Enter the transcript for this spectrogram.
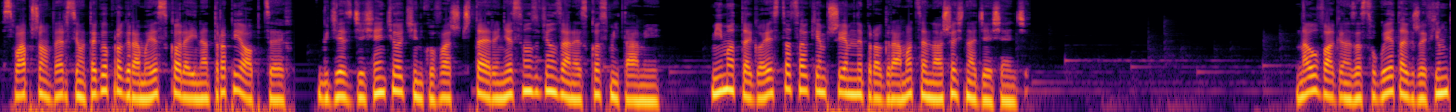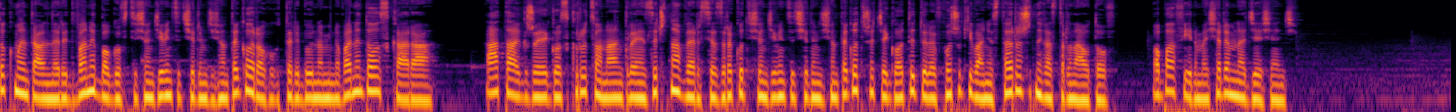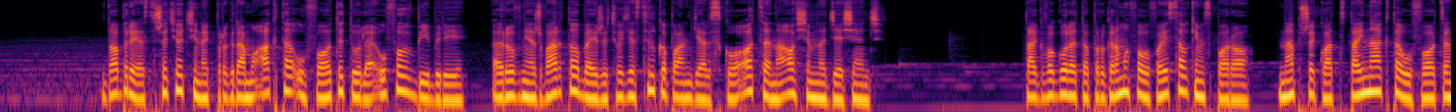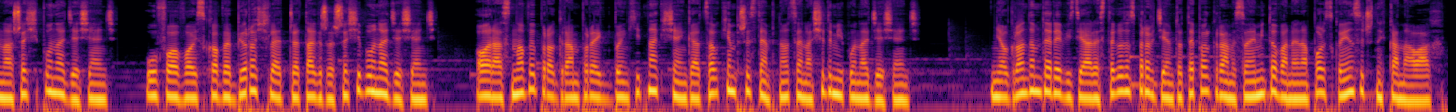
Słabszą wersją tego programu jest z kolei na Tropie Obcych, gdzie z 10 odcinków aż 4 nie są związane z kosmitami. Mimo tego jest to całkiem przyjemny program, ocena 6 na 10. Na uwagę zasługuje także film dokumentalny Rydwany Bogów z 1970 roku, który był nominowany do Oscara, a także jego skrócona anglojęzyczna wersja z roku 1973 o tytule W poszukiwaniu starożytnych astronautów. Oba filmy 7 na 10. Dobry jest trzeci odcinek programu Akta UFO o tytule UFO w Biblii. Również warto obejrzeć, choć jest tylko po angielsku, ocena 8 na 10. Tak w ogóle to programów o UFO jest całkiem sporo. Na przykład Tajna Akta UFO ocena 6,5 na 10, UFO Wojskowe Biuro Śledcze także 6,5 na 10 oraz nowy program Projekt Błękitna Księga całkiem przystępna ocena 7,5 na 10. Nie oglądam telewizji, ale z tego co sprawdziłem to te programy są emitowane na polskojęzycznych kanałach.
